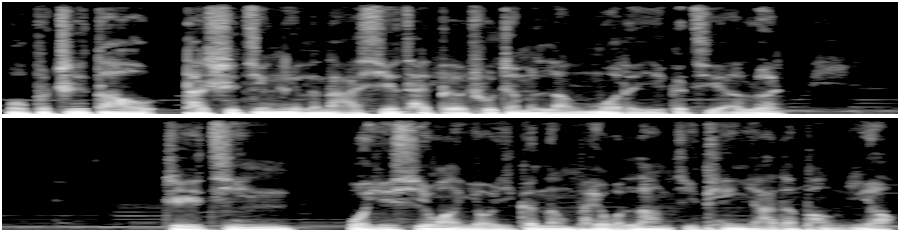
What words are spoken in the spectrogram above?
我不知道他是经历了哪些才得出这么冷漠的一个结论。至今，我也希望有一个能陪我浪迹天涯的朋友，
